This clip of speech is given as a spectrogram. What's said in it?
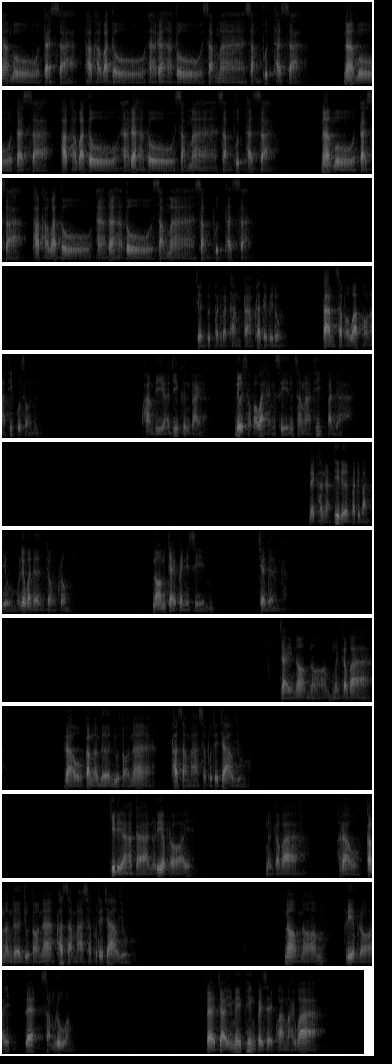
นะโมตัสสะภะคะวะโตอะระหะโต สัมมาสัมพุทธัสสะนะโมตัสสะภะคะวะโตอะระหะโต สัมมาสัมพุทธัสสะนะโมตัสสะภะคะวะโตอะระหะโต สัมมาสัมพุทธัสสะเจริญฝึกปฏิบัติธรรมตามพระเตปิฎก ตามสภาวะของอาธิกุศล ความดียิ่งขึ้นไป โดยสภาวะแห่งศีลสมาธิปัญญา ในขณะที่เดินปฏิบัติอยู่ เรียกว่าเดินจงกรม น้อมใจไปในศีลจะเดินครับ ใจนอบน้อมเหมือนกับว่า เรากำลังเดินอยู่ต่อหน้า พระสัมมาสัมพุทธเจ้าอยู่ กิริยาอาการเรียบร้อย เหมือนกับว่า เรากำลังเดินอยู่ต่อหน้า พระสัมมาสัมพุทธเจ้าอยู่ นอบน้อม เรียบร้อยและสำรวม แต่ใจไม่เพ่งไปใส่ความหมายว่า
